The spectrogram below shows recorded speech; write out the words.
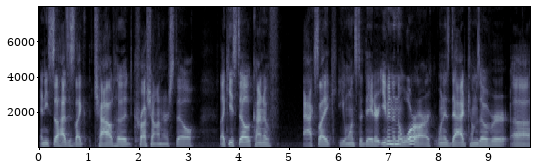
and he still has his like childhood crush on her still. Like he still kind of acts like he wants to date her. Even in the war arc, when his dad comes over, uh,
